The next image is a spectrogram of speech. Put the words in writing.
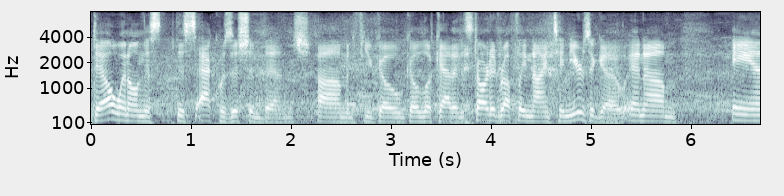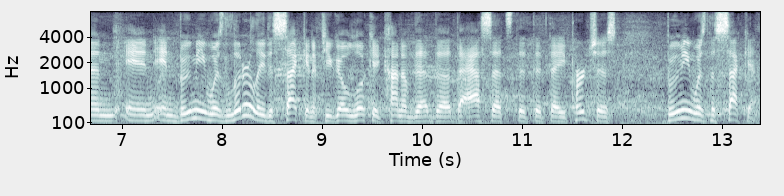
Dell went on this, this acquisition binge, um, and if you go, go look at it, it started roughly nine, 10 years ago, and, um, and, and, and Boomi was literally the second, if you go look at kind of the, the, the assets that, that they purchased, Boomi was the second,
